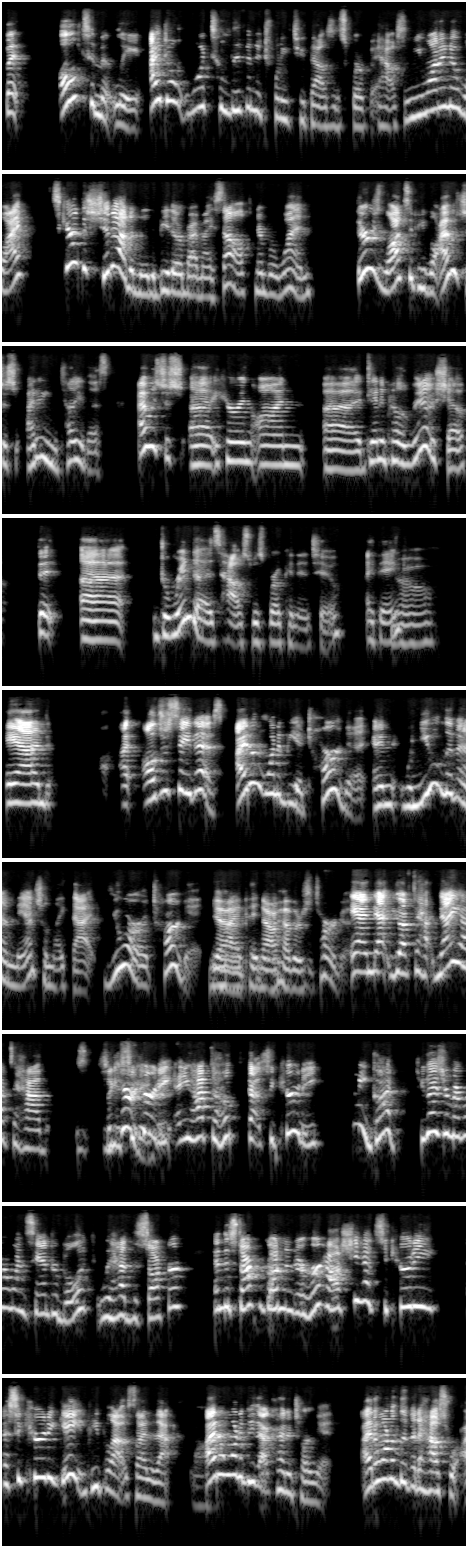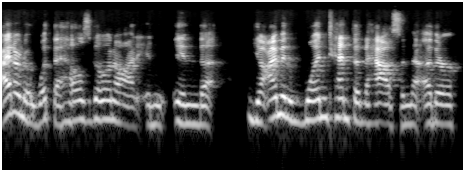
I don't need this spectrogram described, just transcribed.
but ultimately, I don't want to live in a 22,000 square foot house. And you want to know why? It scared the shit out of me to be there by myself. Number one, there's lots of people. I was just, I didn't even tell you this. I was just uh, hearing on uh, Danny Pellegrino's show that uh, Dorinda's house was broken into, I think. No. And I, I'll just say this I don't want to be a target. And when you live in a mansion like that, you are a target, in my Yeah. opinion. Now Heather's a target. and now you have to have now you have to have Security. security and you have to hope that security i mean god do you guys remember when sandra bullock we had the stalker and the stalker got into her house she had security a security gate and people outside of that Wow. i don't want to be that kind of target i don't want to live in a house where i don't know what the hell's going on in in the you know i'm in one tenth of the house and the other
